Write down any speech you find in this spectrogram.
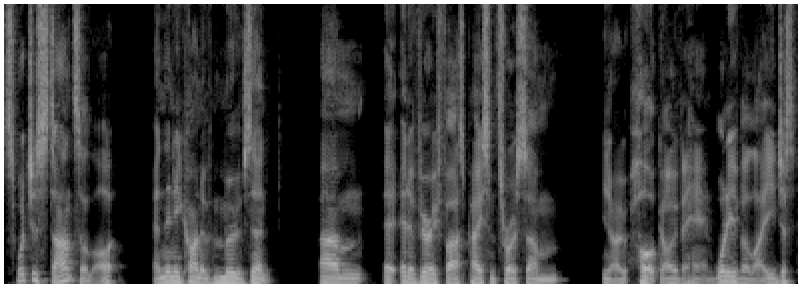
switches stance a lot, and then he kind of moves in um, at, at a very fast pace and throws some, you know, hook, overhand, whatever. Like he just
